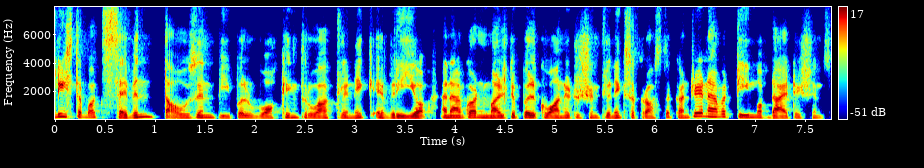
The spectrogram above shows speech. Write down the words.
least about 7,000 people walking through our clinic every year. And I've got multiple Qua Nutrition clinics across the country, and I have a team of dietitians.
